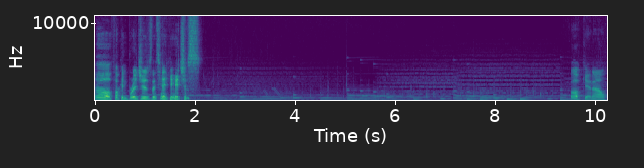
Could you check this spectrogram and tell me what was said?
Oh, fucking bridges, they take ages. Fucking hell.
